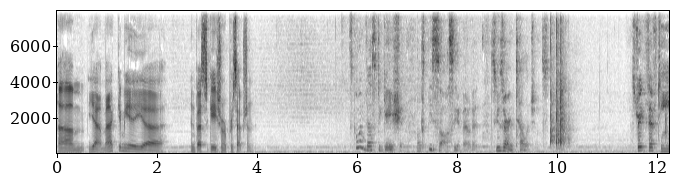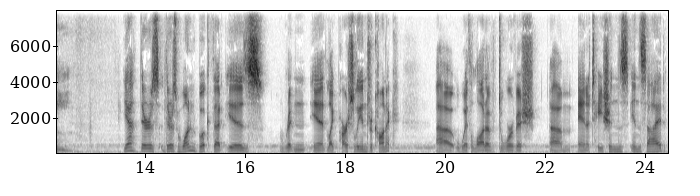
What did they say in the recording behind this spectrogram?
um yeah matt give me a uh, investigation or perception Let's go investigation. Let's be saucy about it. Let's use our intelligence. Straight 15. Yeah, there's there's one book that is written in like partially in Draconic, uh, with a lot of dwarvish um, annotations inside,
